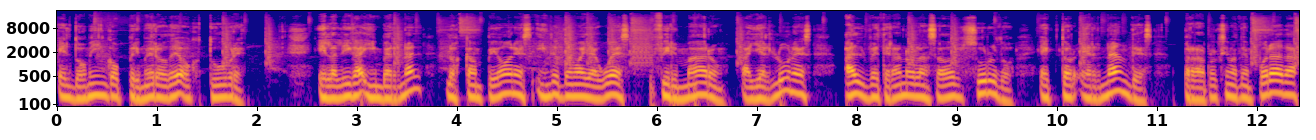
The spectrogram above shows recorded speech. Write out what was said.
el domingo primero de octubre. En la liga invernal, los campeones indios de Mayagüez firmaron ayer lunes al veterano lanzador zurdo Héctor Hernández para la próxima temporada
